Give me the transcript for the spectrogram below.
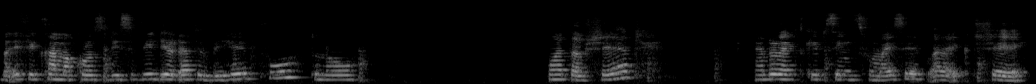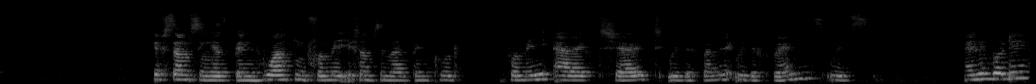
But if you come across this video that will be helpful to know what I've shared I don't like to keep things for myself. I like to share if something has been working for me, if something has been good for me, I like to share it with the family, with the friends, with anybody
